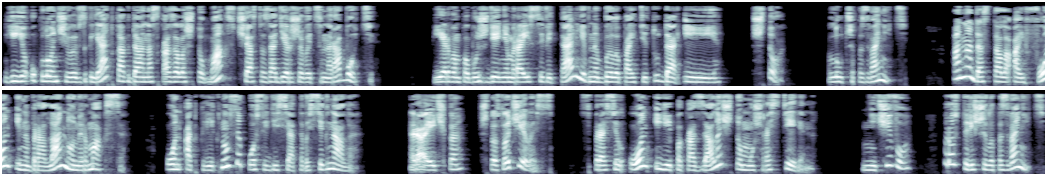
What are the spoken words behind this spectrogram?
Ее уклончивый взгляд, когда она сказала, что Макс часто задерживается на работе. Первым побуждением Раисы Витальевны было пойти туда и... Что? Лучше позвонить. Она достала айфон и набрала номер Макса. Он откликнулся после десятого сигнала. «Раечка, что случилось?» Спросил он, и ей показалось, что муж растерян. «Ничего, просто решила позвонить.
